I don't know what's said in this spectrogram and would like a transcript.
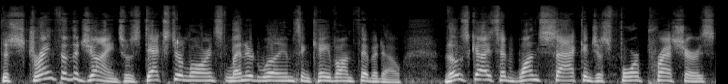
the strength of the Giants was Dexter Lawrence, Leonard Williams, and Kayvon Thibodeaux. Those guys had one sack and just four pressures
